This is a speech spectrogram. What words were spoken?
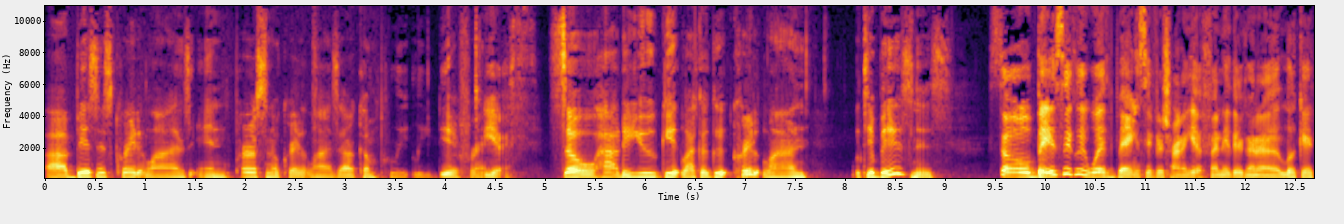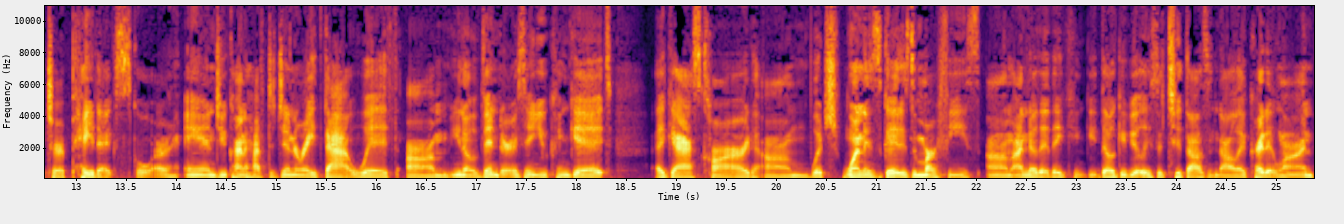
uh, business credit lines and personal credit lines are completely different. yes. So how do you get like a good credit line with your business? So basically, with banks, if you're trying to get funded, they're going to look at your paydex score, and you kind of have to generate that with, um, you know, vendors, and you can get a gas card. Um, which one is good is the Murphy's. Um, I know that they can get, they'll give you at least a two thousand dollar credit line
